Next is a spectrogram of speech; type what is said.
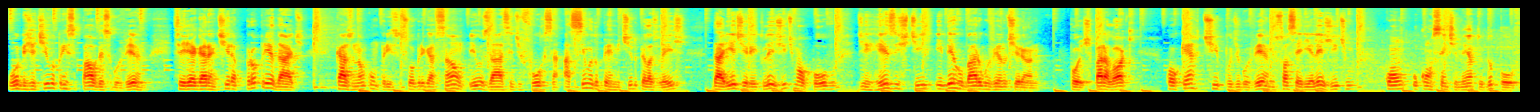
O objetivo principal desse governo seria garantir a propriedade. Caso não cumprisse sua obrigação e usasse de força acima do permitido pelas leis, daria direito legítimo ao povo de resistir e derrubar o governo tirano, pois, para Locke, qualquer tipo de governo só seria legítimo com o consentimento do povo.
